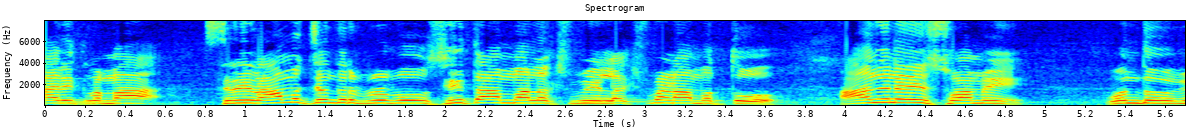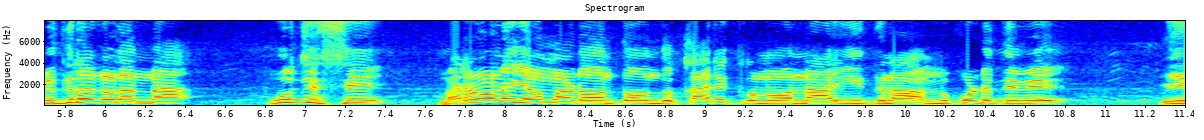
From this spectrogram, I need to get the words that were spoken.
ಕಾರ್ಯಕ್ರಮ. ಶ್ರೀರಾಮಚಂದ್ರ ಪ್ರಭು ಸೀತಾಮ್ಮ ಲಕ್ಷ್ಮಿ, ಲಕ್ಷ್ಮಣ ಮತ್ತು ಆಂಜನೇಯ ಸ್ವಾಮಿ ಒಂದು ವಿಗ್ರಹಗಳನ್ನು ಪೂಜಿಸಿ ಮೆರವಣಿಗೆ ಮಾಡುವಂಥ ಒಂದು ಕಾರ್ಯಕ್ರಮವನ್ನು ಈ ದಿನ ಹಮ್ಮಿಕೊಂಡಿದ್ದೀವಿ. ಈ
